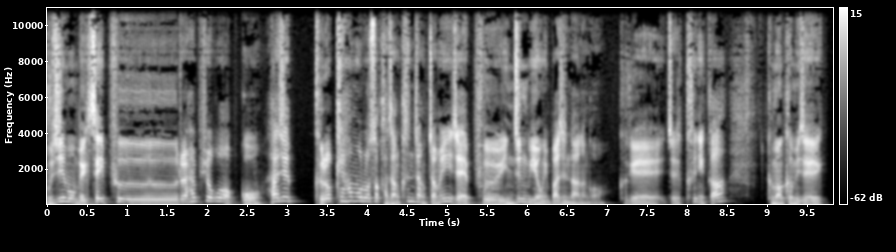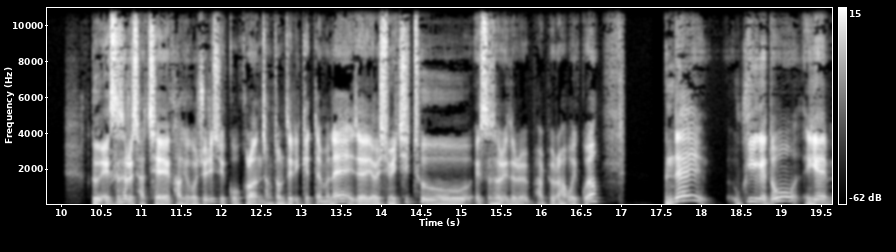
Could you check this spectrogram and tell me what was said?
굳이 뭐 맥세이프를 할 필요가 없고 사실 그렇게 함으로써 가장 큰 장점이 이제 애플 인증 비용이 빠진다는 거. 그게 이제 크니까 그만큼 이제 그 액세서리 자체의 가격을 줄일 수 있고 그런 장점들이 있기 때문에 이제 열심히 Qi2 액세서리들을 발표를 하고 있고요. 근데 웃기게도 이게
